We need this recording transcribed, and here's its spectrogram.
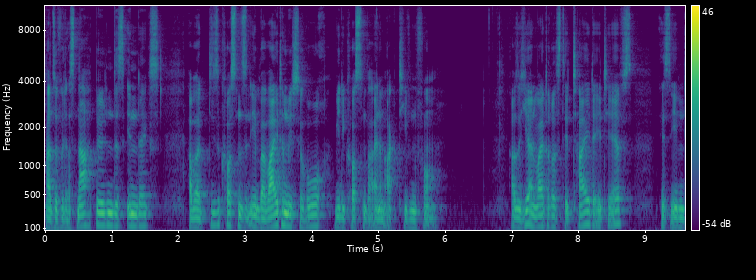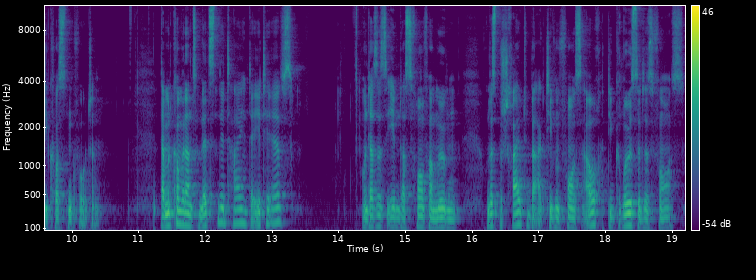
also für das Nachbilden des Index. Aber diese Kosten sind eben bei weitem nicht so hoch wie die Kosten bei einem aktiven Fonds. Also hier ein weiteres Detail der ETFs ist eben die Kostenquote. Damit kommen wir dann zum letzten Detail der ETFs. Und das ist eben das Fondsvermögen. Und das beschreibt wie bei aktiven Fonds auch die Größe des Fonds.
